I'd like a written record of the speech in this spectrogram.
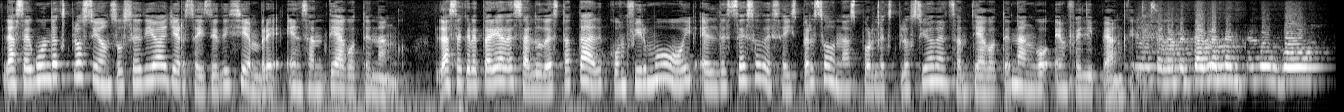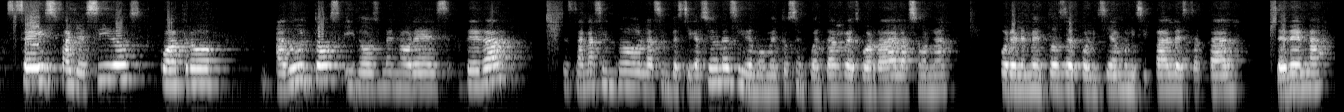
La segunda explosión sucedió ayer 6 de diciembre en Santiago Tenango. La Secretaría de Salud Estatal confirmó hoy el deceso de seis personas por la explosión en Santiago Tenango en Felipe Ángel. Lamentablemente hubo seis fallecidos, cuatro adultos y dos menores de edad. Se están haciendo las investigaciones y de momento se encuentra resguardada la zona por elementos de Policía Municipal, Estatal, Sedena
